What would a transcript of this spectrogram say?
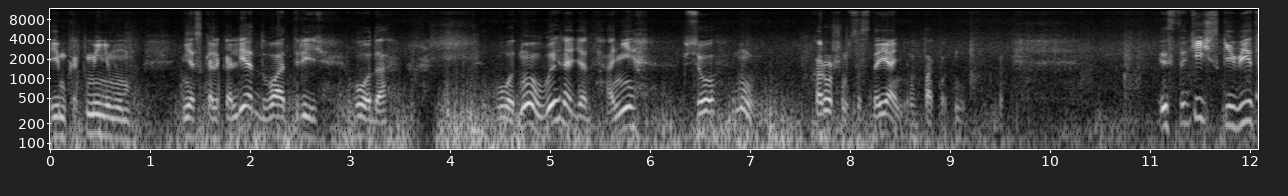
Им как минимум несколько лет, 2-3 года. Вот, ну, выглядят они все, ну, в хорошем состоянии. Вот так вот. Ну, эстетический вид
